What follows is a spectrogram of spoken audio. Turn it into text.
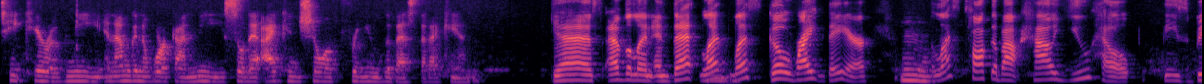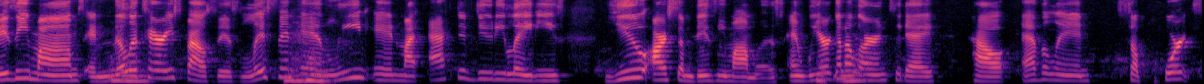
take care of me and I'm gonna work on me so that I can show up for you the best that I can. Yes, Evelyn. And that let, mm. let's go right there. Mm. Let's talk about how you help these busy moms and mm-hmm. military mm. spouses, listen mm-hmm. and lean in, my active duty ladies. You are some busy mamas, and we are going to mm-hmm. learn today how Evelyn supports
